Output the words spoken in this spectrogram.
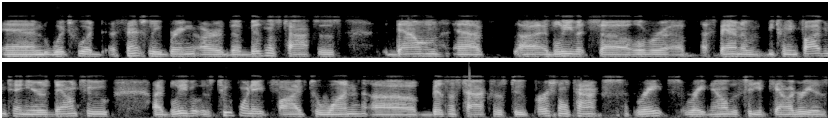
and which would essentially bring our the business taxes down uh, I believe it's uh, over a, a, span of between five and ten years, down to, I believe it was 2.85 to one uh, business taxes to personal tax rates. Right now, the city of Calgary is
